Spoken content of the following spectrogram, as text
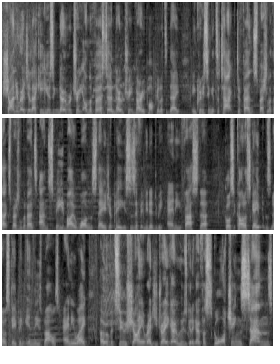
Shiny Regieleki using no retreat on the first turn. No retreat, very popular today. Increasing its attack, defense, special attack, special defense, and speed by one stage apiece, as if it needed to be any faster. Of course, it can't escape, but there's no escaping in these battles anyway. Over to Shiny Regidrago, who's going to go for Scorching Sands,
